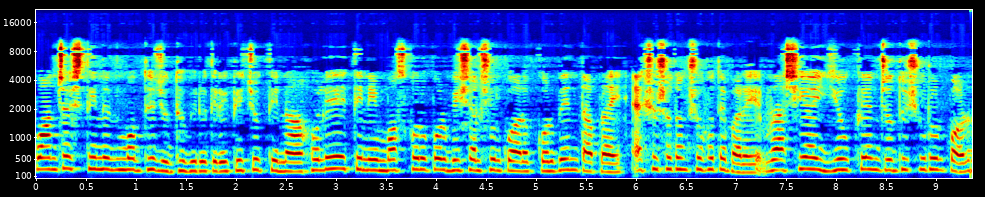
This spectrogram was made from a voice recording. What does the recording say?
পঞ্চাশ দিনের মধ্যে যুদ্ধবিরতির একটি চুক্তি না হলে তিনি মস্কোর উপর বিশাল শুল্ক আরোপ করবেন, তা প্রায় একশো শতাংশ হতে পারে। রাশিয়া, ইউক্রেন যুদ্ধ শুরুর পর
